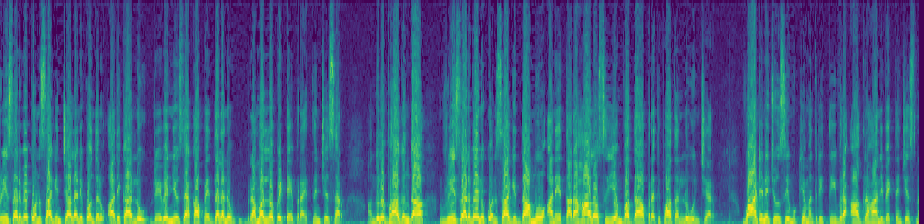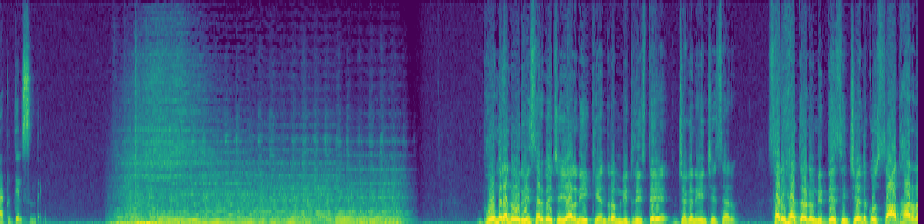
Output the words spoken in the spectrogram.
రీసర్వే కొనసాగించాలని కొందరు అధికారులు రెవెన్యూ శాఖ పెద్దలను భ్రమల్లో పెట్టే ప్రయత్నం చేశారు. అందులో భాగంగా రీసర్వేను కొనసాగిద్దాము అనే తరహాలో సీఎం వద్ద ప్రతిపాదనలు ఉంచారు. వాటిని చూసి ముఖ్యమంత్రి తీవ్ర ఆగ్రహాన్ని వ్యక్తం చేసినట్లు తెలిసింది. భూములను రీసర్వే చేయాలని కేంద్రం నిధులిస్తే జగన్ ఏం చేశారు? సరిహద్దులను నిర్దేశించేందుకు సాధారణ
